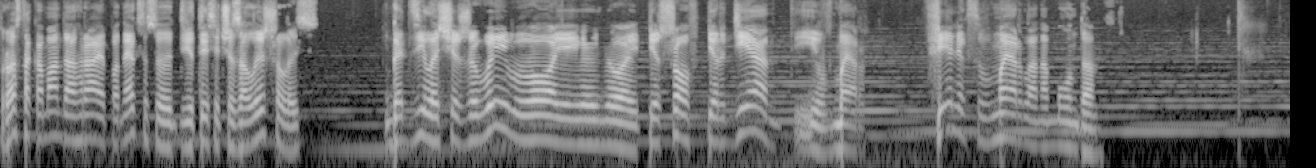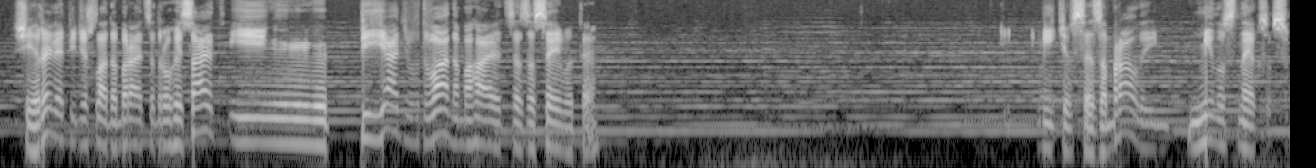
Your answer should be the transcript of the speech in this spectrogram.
Просто команда грає по Нексусу, 2000 залишилось. Годзіла ще живий. Ой-ой-ой. Пішов Пердєн і вмер. Фелікс вмерла на Мунда. Ще й Реля підійшла, добирається другий сайт, і 5 в 2 намагаються засейвити. Мікі все забрали, і мінус Nexus.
